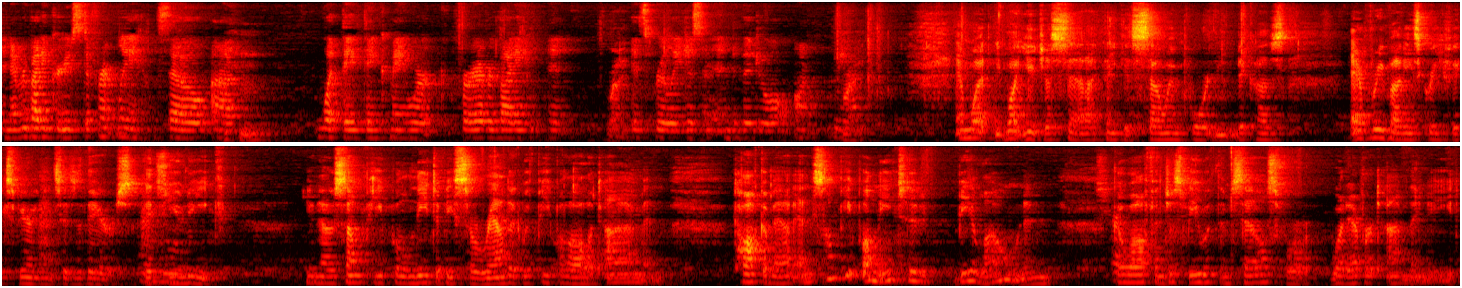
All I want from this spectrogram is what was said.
and everybody grieves differently. So um, what they think may work for everybody, it, Right. it's really just an individual on. You know. Right. And what what you just said, I think, is so important because everybody's grief experience is theirs. It's unique. You know, some people need to be surrounded with people all the time and talk about it, and some people need to be alone and go off and just be with themselves for whatever time they need.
